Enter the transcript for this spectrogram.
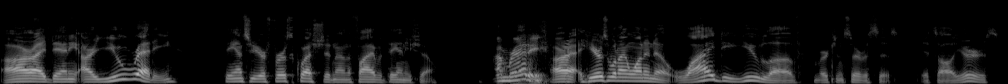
All right, Danny, are you ready to answer your first question on the Five with Danny show? I'm ready. All right, here's what I want to know. Why do you love merchant services? It's all yours.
